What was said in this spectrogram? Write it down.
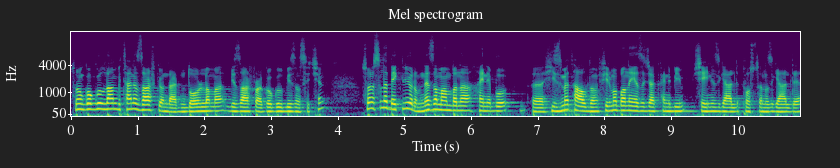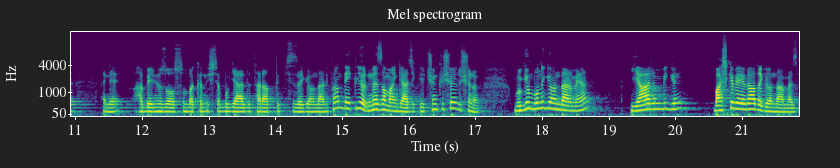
Sonra Google'dan bir tane zarf gönderdim. Doğrulama bir zarf var Google Business için. Sonrasında bekliyorum. Ne zaman bana hani bu e, hizmet aldığım firma bana yazacak. Hani bir şeyiniz geldi, postanız geldi. Hani haberiniz olsun bakın işte bu geldi tarattık size gönderdik falan. Bekliyorum ne zaman gelecek diye. Çünkü şöyle düşünün. Bugün bunu göndermeyen yarın bir gün başka bir evrağı da göndermez.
